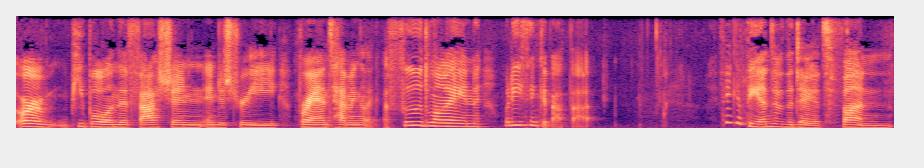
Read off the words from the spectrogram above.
or people in the fashion industry brands having like a food line. What do you think about that? I think at the end of the day it's fun.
